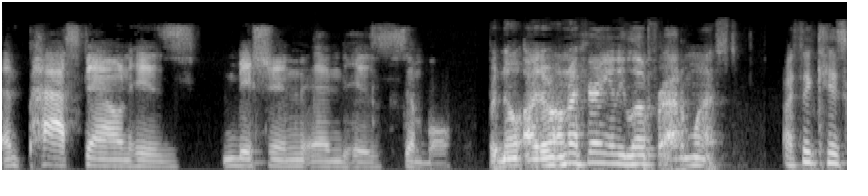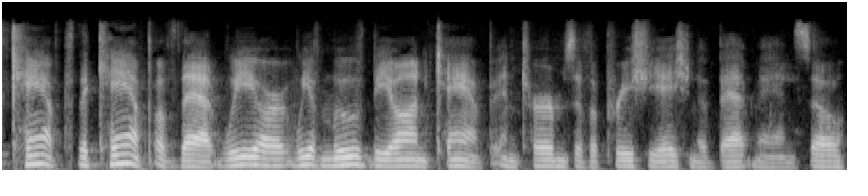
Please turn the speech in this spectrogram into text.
and pass down his mission and his symbol. But no, I don't. I'm not hearing any love for Adam West. I think his camp, the camp of that, we are we have moved beyond camp in terms of appreciation of Batman. So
